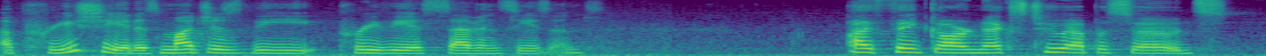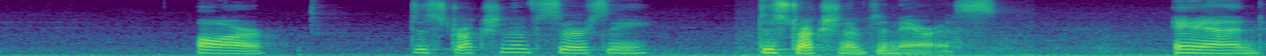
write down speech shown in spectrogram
appreciate as much as the previous 7 seasons. I think our next two episodes are destruction of Cersei, destruction of Daenerys. And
